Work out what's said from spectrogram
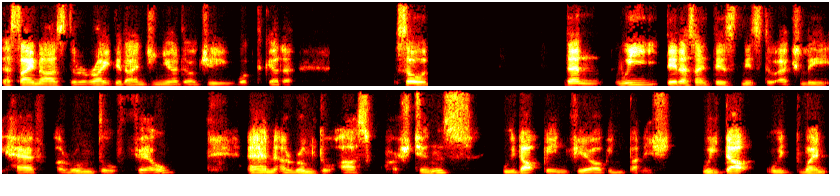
assign us to the right data engineer to actually work together. So then we data scientists needs to actually have a room to fail and a room to ask questions without being fear of being punished. Without we when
